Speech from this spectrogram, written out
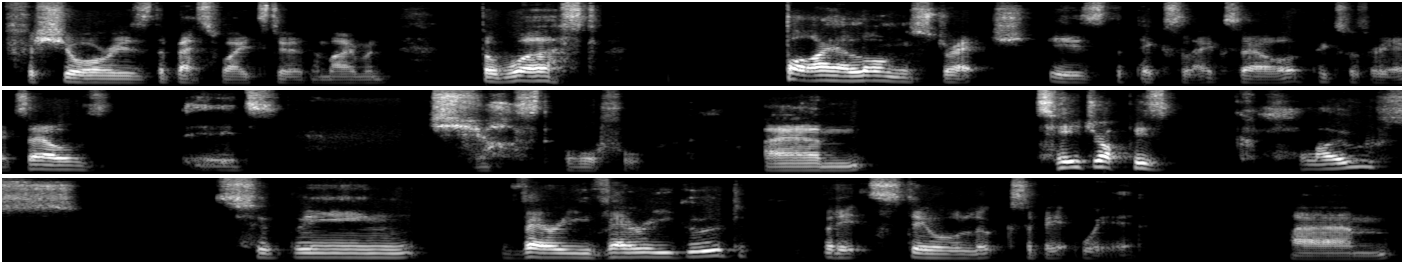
for sure is the best way to do it at the moment. The worst, by a long stretch, is the Pixel XL, Pixel 3 XLs. It's just awful. Um, Teardrop is close to being very, very good, but it still looks a bit weird. Um,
